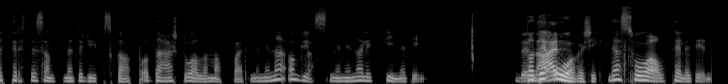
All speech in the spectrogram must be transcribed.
et 30 cm dypt skap, og der sto alle matvarene mine og glassene mine og litt fine ting. det Da hadde jeg oversikten, jeg så alt hele tiden.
